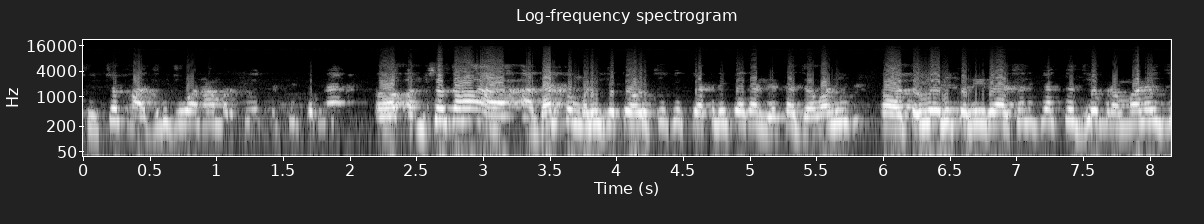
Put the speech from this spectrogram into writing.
સૂચક હાજરી જોવા ના મળતી હોય, તેથી તમને અંશતઃ આધાર તો મળી જતો હોય છે કે ક્યાંક ને ક્યાંક નેતા જવાની તૈયારી કરી રહ્યા છે અને ક્યાંક જે પ્રમાણે જ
